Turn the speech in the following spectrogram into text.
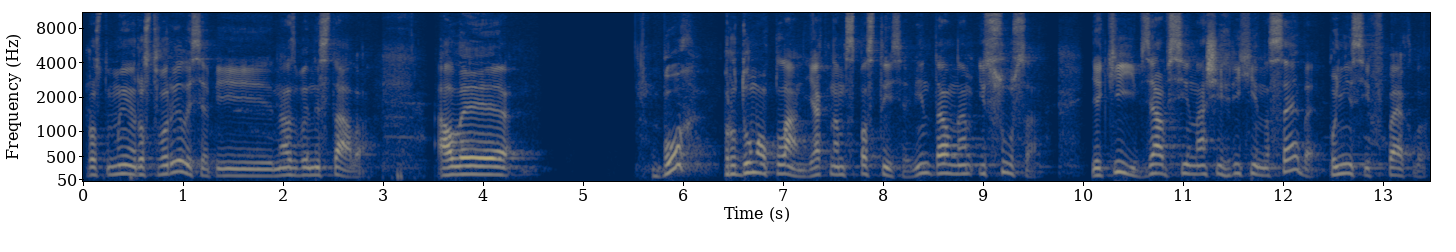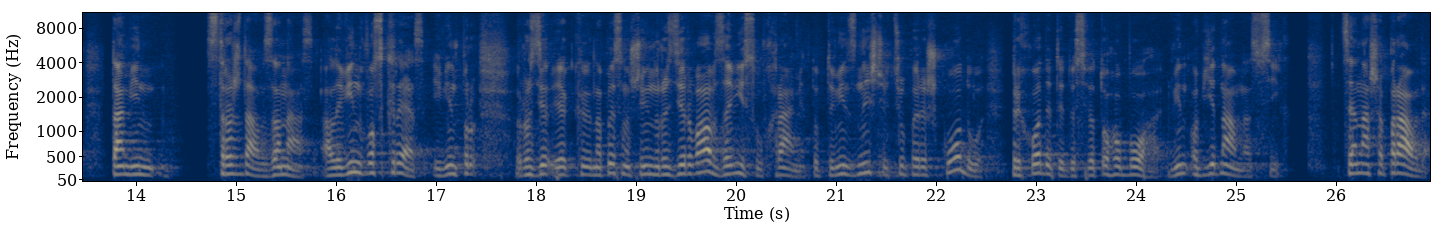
Просто ми розтворилися б і нас би не стало. Але Бог продумав план, як нам спастися. Він дав нам Ісуса, який взяв всі наші гріхи на себе, поніс їх в пекло. Там Він страждав за нас, але Він воскрес. І він, як написано, що Він розірвав завісу в храмі. Тобто Він знищив цю перешкоду приходити до святого Бога. Він об'єднав нас всіх. Це наша правда.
